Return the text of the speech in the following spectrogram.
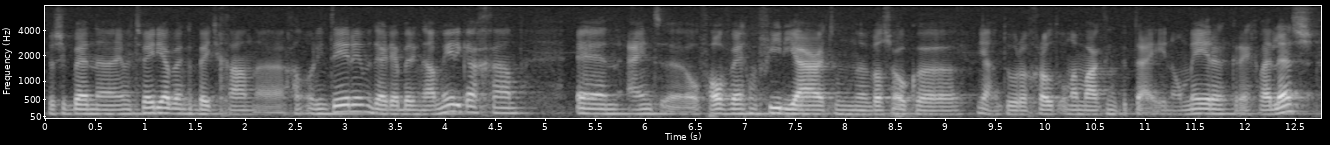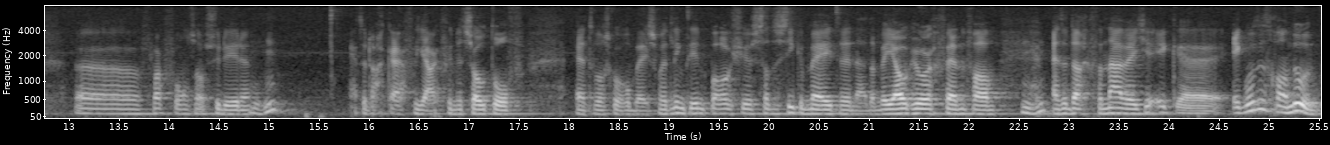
Dus ik ben eh, in mijn tweede jaar ben ik een beetje gaan, eh, gaan oriënteren. In mijn derde jaar ben ik naar Amerika gegaan. En eind eh, of halverwege mijn vierde jaar, toen eh, was ook eh, ja, door een grote online marketingpartij in Almere, kregen wij les. vlak voor ons afstuderen. Mhm. En toen dacht ik eigenlijk van ja, ik vind het zo tof. En toen was ik ook al bezig met LinkedIn postjes, statistieken meten. Nou, daar ben je ook heel erg fan van. Mhm. En toen dacht ik van nou weet je, ik, ik moet het gewoon doen.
